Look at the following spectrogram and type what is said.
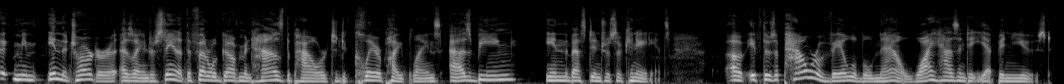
I mean, in the charter, as I understand it, the federal government has the power to declare pipelines as being in the best interest of Canadians. Uh, if there's a power available now, why hasn't it yet been used?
